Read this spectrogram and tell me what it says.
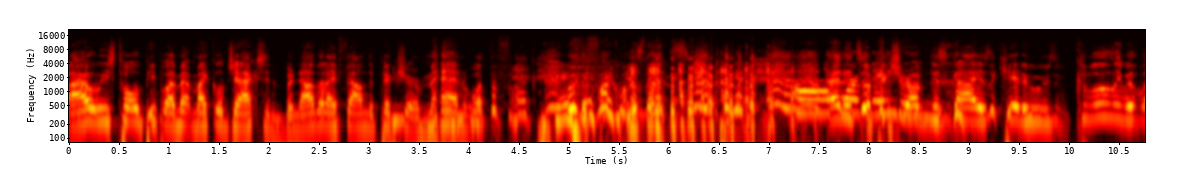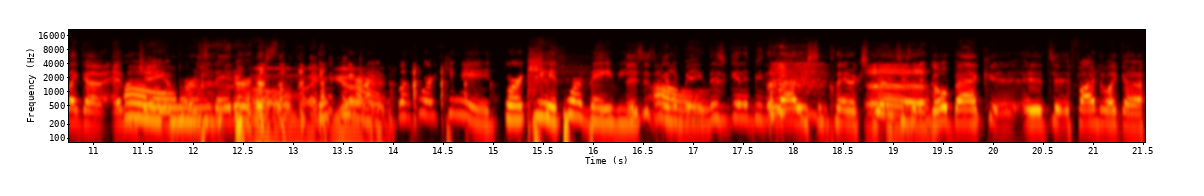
I always told people I met Michael Jackson, but now that I found the picture, man, what the fuck? Who the fuck was this? Oh, and it's poor a picture of this guy as a kid who's clearly with like a MJ Oh. impersonator. Or Oh something. my Yeah, god. but poor kid, poor kid, poor baby. This is gonna be Oh. this is gonna be the Larry Sinclair experience. He's Uh. gonna go back uh, to find like a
